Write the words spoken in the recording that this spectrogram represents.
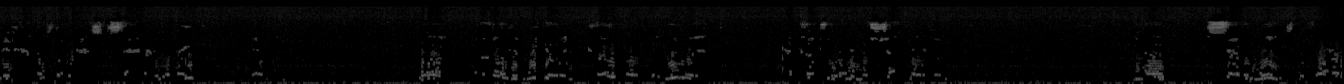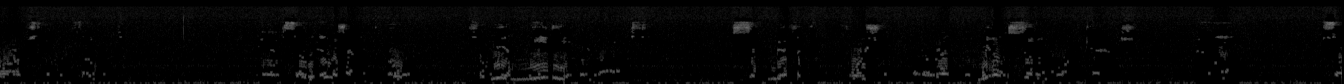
It happens the last Saturday of April. We don't sit on a lot. So,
